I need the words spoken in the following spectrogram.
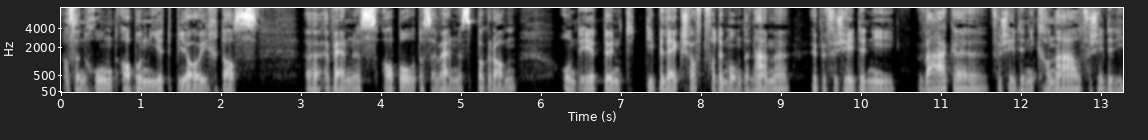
Also ein Kunde abonniert bei euch das äh, Awareness-Abo, das Awareness-Programm und ihr tönt die Belegschaft von dem Unternehmen über verschiedene Wege, verschiedene Kanäle, verschiedene,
